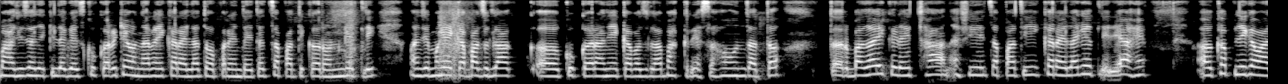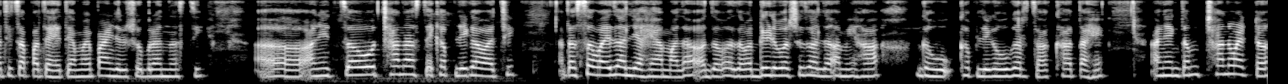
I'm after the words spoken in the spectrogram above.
भाजी झाली की लगेच कुकर ठेवणार आहे करायला. तोपर्यंत इथं चपाती करून घेतली. म्हणजे मग एका बाजूला कुकर आणि एका बाजूला भाकरी असं होऊन जातं. तर बघा इकडे छान अशी चपाती करायला घेतलेली आहे. खपली गव्हाची चपाती आहे त्यामुळे पांढरी शुभ्र नसती. आणि चव छान असते खपली गव्हाची. आता सवय झाली आहे आम्हाला. जवळजवळ दीड वर्ष झालं आम्ही हा गहू खपली गहू घरचा खात आहे. आणि एकदम छान वाटतं.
